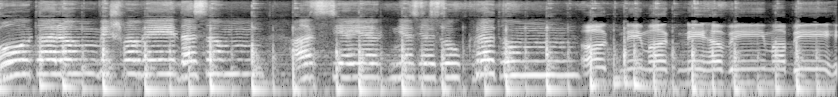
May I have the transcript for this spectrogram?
होतरं विश्ववेदसम्। अस्य यज्ञस्य सुक्रतुम्। अग्निमग्निहवीमभिः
